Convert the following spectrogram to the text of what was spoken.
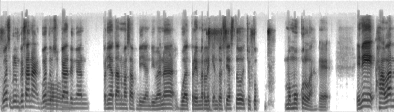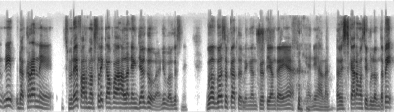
gua sebelum ke sana, gua tuh Oh. suka dengan pernyataan Mas Abdi yang di mana buat Premier League enthusiast tuh cukup memukul lah kayak ini Halan nih udah keren nih. Sebenarnya Farmers League apa Halan yang jago? Wah, ini bagus nih. Gua gua suka tuh dengan tweet yang kayaknya ya ini Halan. Tapi sekarang masih belum. Tapi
